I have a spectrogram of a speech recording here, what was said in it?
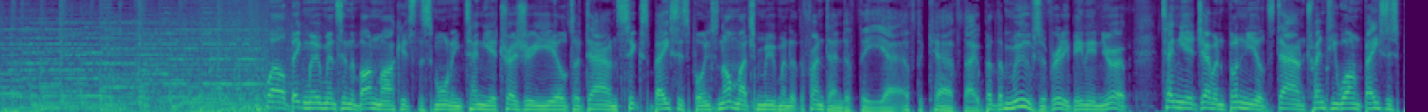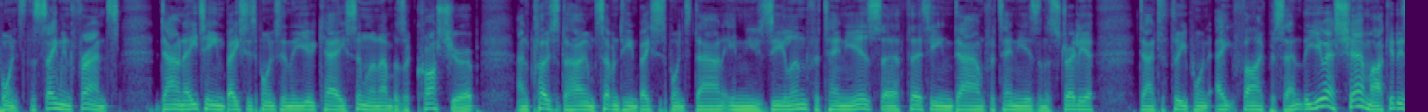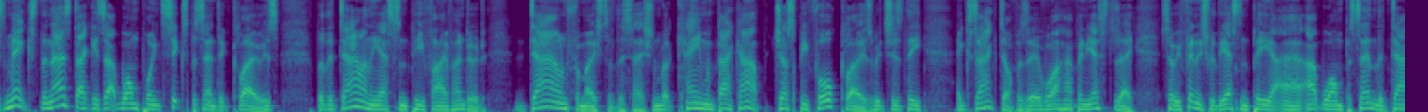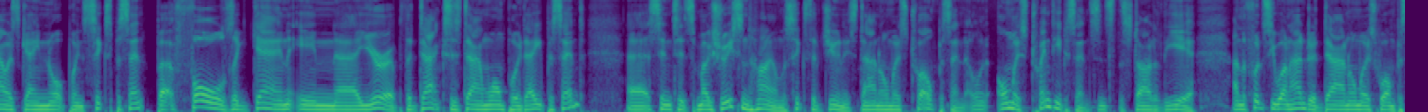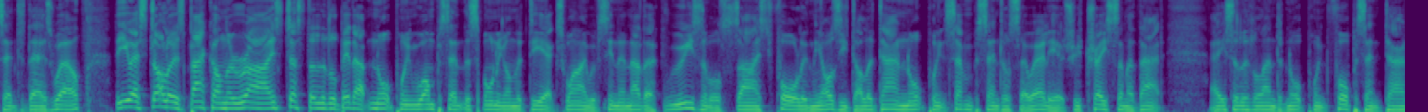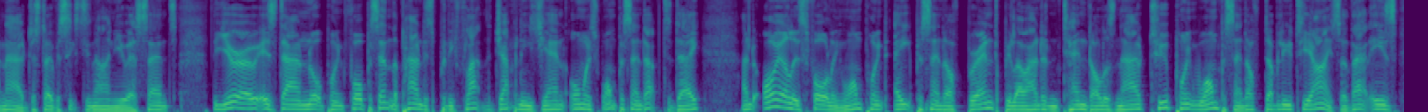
Well, big movements in the bond markets this morning. Ten-year Treasury yields are down six basis points. Not much movement at the front end of the uh, of the curve, though. But the moves have really been in Europe. Ten-year German bond yields down 21 basis points. The same in France, down 18 basis points in the UK. Similar numbers across Europe, and closer to home, 17 basis points down in New Zealand for 10 years, uh, 13 down for 10 years in Australia, down to 3.85 percent. The US share market is mixed. The Nasdaq is up 1.6 percent at close, but the Dow and the S&P 500 500 down for most of the session, but came back up just before close, which is the exact opposite of what happened yesterday. So we finished with the S&P uh, up 1%. The Dow has gained 0.6%, but falls again in uh, Europe. The DAX is down 1.8% uh, since its most recent high on the 6th of June. It's down almost 12%, almost 20% since the start of the year. And the FTSE 100 down almost 1% today as well. The US dollar is back on the rise, just a little bit up 0.1% this morning on the DXY. We've seen another reasonable sized fall in the Aussie dollar, down 0.7% or so earlier. It's retraced some of that. Uh, it's a little under 0.4% down now, just over 69 US cents. The euro is down 0.4%. The pound is pretty flat. The Japanese yen almost 1% up today. And oil is falling 1.8% off Brent, below $110 now, 2.1% off WTI. So that is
